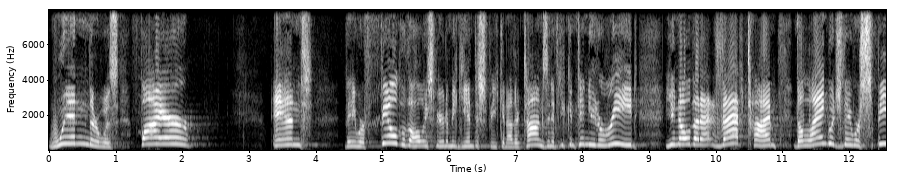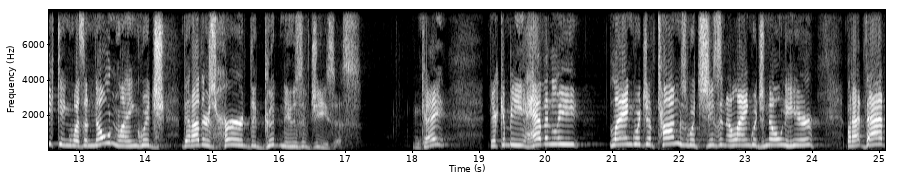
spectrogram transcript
wind, there was fire, and they were filled with the Holy Spirit and began to speak in other tongues. And if you continue to read, you know that at that time, the language they were speaking was a known language that others heard the good news of Jesus. Okay? There can be heavenly language of tongues, which isn't a language known here. But at that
